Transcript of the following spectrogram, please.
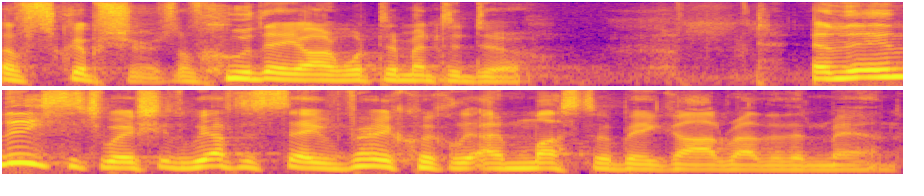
of scriptures of who they are, what they're meant to do. And in these situations, we have to say very quickly, I must obey God rather than man.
